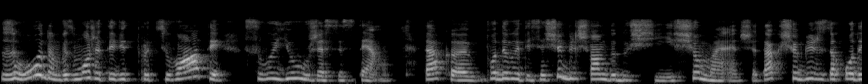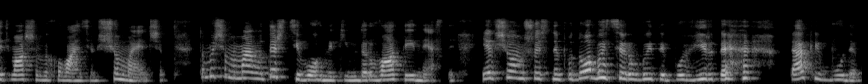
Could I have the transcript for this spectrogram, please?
Згодом ви зможете відпрацювати свою вже систему, так, е, подивитися, що більш вам до душі, що менше, так, що більш заходить вашим вихованцям, що менше. Тому що ми маємо теж ці вогники їм дарувати і нести. Якщо вам щось не подобається робити, повірте, так і буде.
